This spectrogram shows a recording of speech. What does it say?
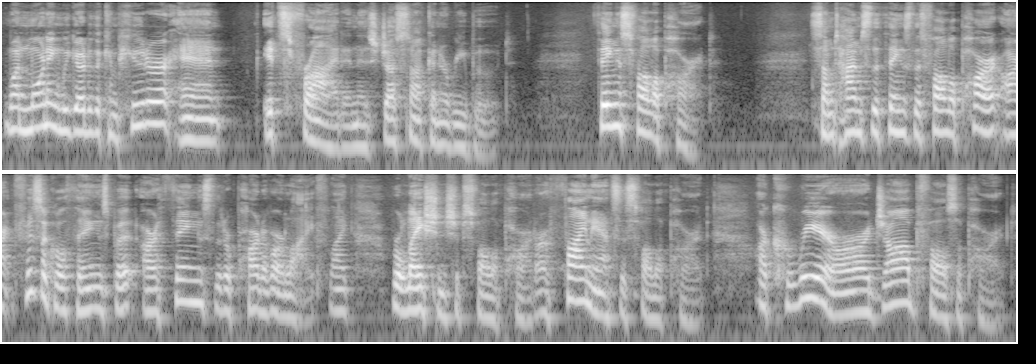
one morning we go to the computer and it's fried and is just not going to reboot. Things fall apart. Sometimes the things that fall apart aren't physical things, but are things that are part of our life, like relationships fall apart, our finances fall apart, our career or our job falls apart.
